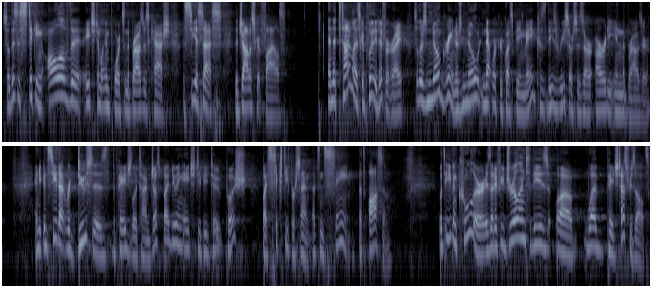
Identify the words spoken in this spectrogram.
So this is sticking all of the HTML imports in the browser's cache, the CSS, the JavaScript files. And the timeline is completely different, right? So there's no green, there's no network request being made because these resources are already in the browser. And you can see that reduces the page load time just by doing HTTP push by 60%. That's insane. That's awesome. What's even cooler is that if you drill into these uh, web page test results,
